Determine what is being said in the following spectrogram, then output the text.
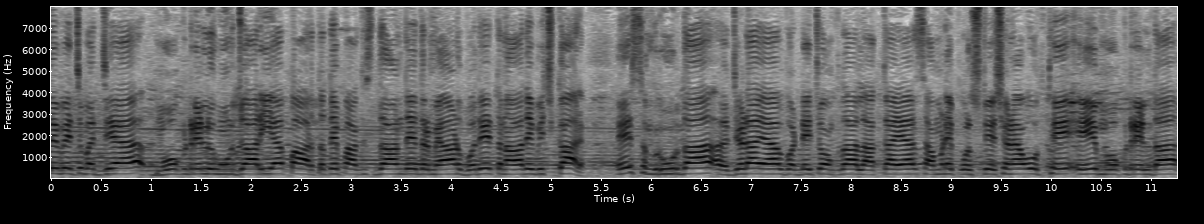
ਦੇ ਵਿੱਚ ਵੱਜਿਆ ਮੋਕ ਡਰਿਲ ਹੋਣ ਜਾ ਰਹੀ ਹੈ ਭਾਰਤ ਅਤੇ ਪਾਕਿਸਤਾਨ ਦੇ ਦਰਮਿਆਨ ਵਧੇ ਤਣਾਅ ਦੇ ਵਿਚਕਾਰ ਇਹ ਸੰਗਰੂਰ ਦਾ ਜਿਹੜਾ ਆ, ਵੱਡੇ ਚੌਂਕ ਦਾ ਇਲਾਕਾ ਆ। ਸਾਹਮਣੇ ਪੁਲਿਸ ਸਟੇਸ਼ਨ ਹੈ ਉੱਥੇ ਇਹ ਮੋਕ ਡਰਿਲ ਦਾ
